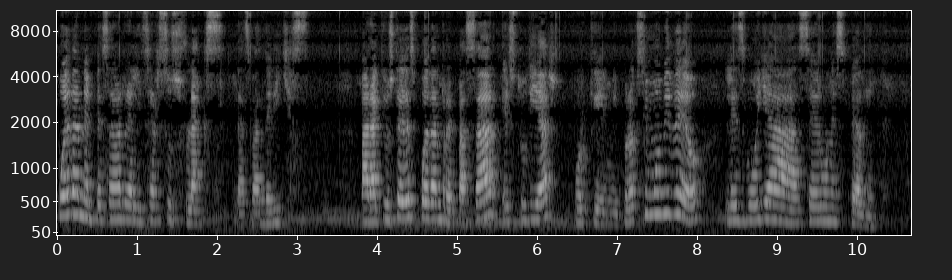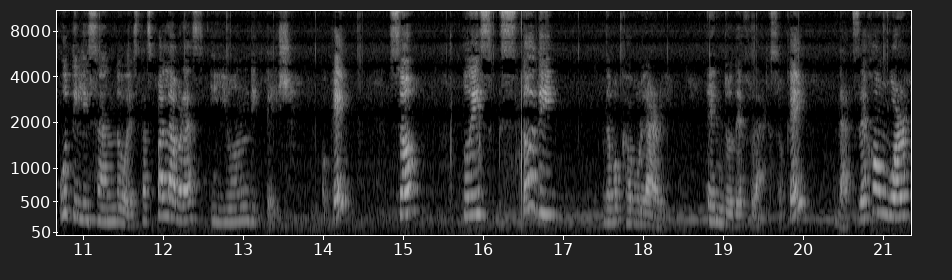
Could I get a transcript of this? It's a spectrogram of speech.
puedan empezar a realizar sus flags, las banderillas, para que ustedes puedan repasar, estudiar, porque en mi próximo video les voy a hacer un spelling utilizando estas palabras y un dictation, ¿ok? So, please study the vocabulary and do the flags, ¿ok? That's the homework.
